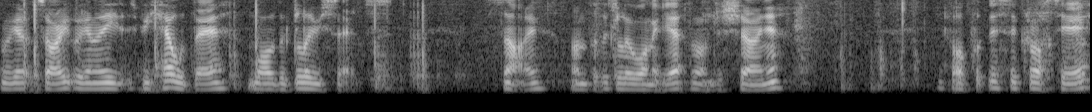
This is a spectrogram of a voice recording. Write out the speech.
We're to, sorry we're going to need it to be held there while the glue sets. So I haven't put the glue on it yet but I'm just showing you. If I put this across here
